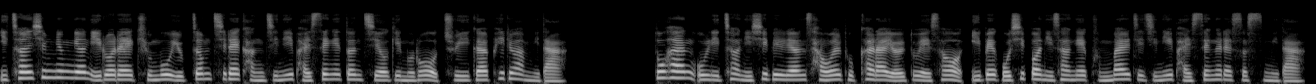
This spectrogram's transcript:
2016년 1월에 규모 6.7의 강진이 발생했던 지역이므로 주의가 필요합니다. 또한 올 2021년 4월 도카라 열도에서 250번 이상의 군말 지진이 발생을 했었습니다.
